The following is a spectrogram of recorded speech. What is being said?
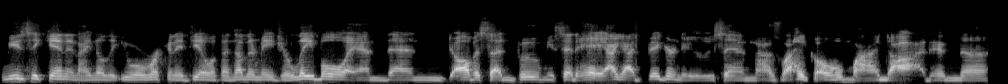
music in, and I know that you were working a deal with another major label, and then all of a sudden, boom, you said, "Hey, I got bigger news," and I was like, "Oh my god!" And uh,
